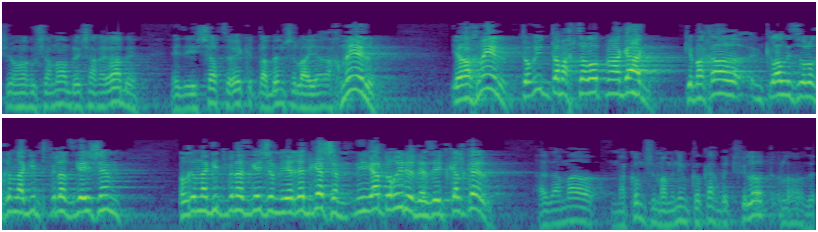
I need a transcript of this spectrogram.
שהוא שמע בשנה רבה, איזו אישה צועקת לבן שלה, ירחמיל, ירחמיל, תוריד את המחצלות מהגג, כי מחר כלל ישראל הולכים להגיד תפילת גשם, הולכים להגיד תפילת גשם וירד גשם, מיד תוריד את זה, זה יתקלקל. אז אמר, מקום שמאמינים כל כך בתפילות, לא, זה...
